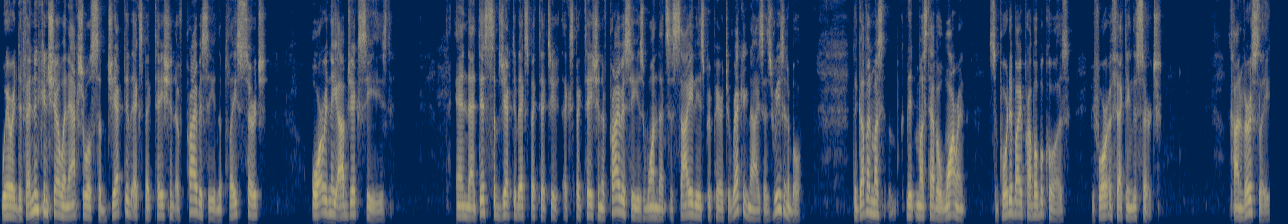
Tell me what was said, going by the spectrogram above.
Where a defendant can show an actual subjective expectation of privacy in the place searched or in the object seized, and that this subjective expectation of privacy is one that society is prepared to recognize as reasonable, the government must, it must have a warrant supported by probable cause before effecting the search. Conversely,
